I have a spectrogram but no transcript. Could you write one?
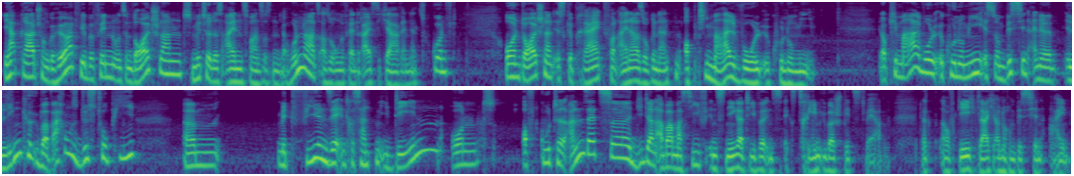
Ihr habt gerade schon gehört, wir befinden uns in Deutschland Mitte des 21. Jahrhunderts, also ungefähr 30 Jahre in der Zukunft. Und Deutschland ist geprägt von einer sogenannten Optimalwohlökonomie. Die Optimalwohlökonomie ist so ein bisschen eine linke Überwachungsdystopie ähm, mit vielen sehr interessanten Ideen und oft gute Ansätze, die dann aber massiv ins Negative, ins Extrem überspitzt werden. Darauf gehe ich gleich auch noch ein bisschen ein.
